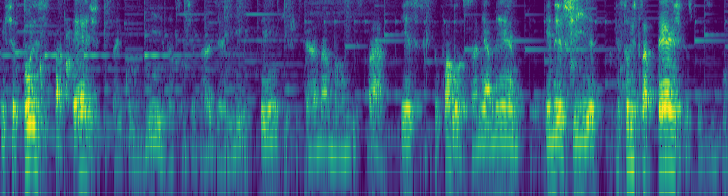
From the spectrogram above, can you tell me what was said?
em setores estratégicos da economia da sociedade aí tem que ficar na mão do Estado. Esses que tu falou, saneamento, energia, que são estratégicos para o desenvolvimento.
